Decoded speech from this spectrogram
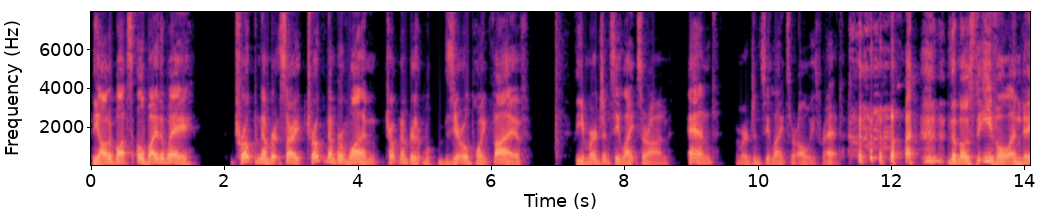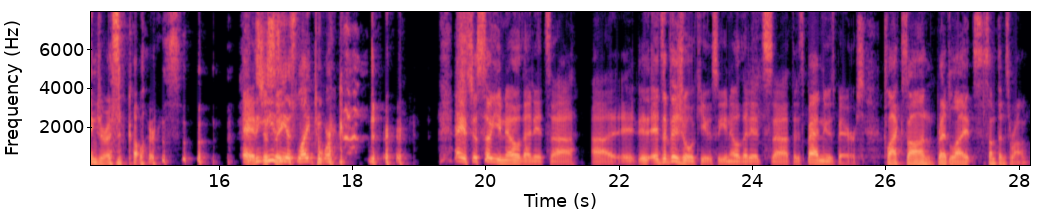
the autobots oh by the way trope number sorry trope number one trope number 0.5 the emergency lights are on and emergency lights are always red. The most evil and dangerous of colors. Hey, it's the just so- easiest light to work under. Hey, it's just so you know that it's uh uh it, it- it's a visual cue so you know that it's uh that it's bad news bears. klaxon red lights something's wrong.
